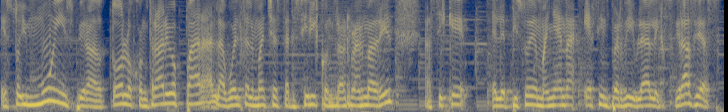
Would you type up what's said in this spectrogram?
Estoy muy inspirado, todo lo contrario para la vuelta del Manchester City contra el Real Madrid. Así que el episodio de mañana es imperdible, Alex. Gracias.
